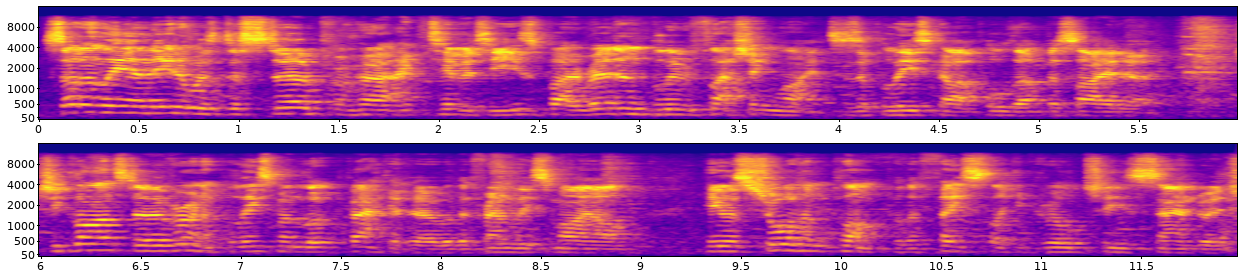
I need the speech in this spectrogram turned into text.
Suddenly, Anita was disturbed from her activities by red and blue flashing lights as a police car pulled up beside her. She glanced over and a policeman looked back at her with a friendly smile. He was short and plump with a face like a grilled cheese sandwich.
